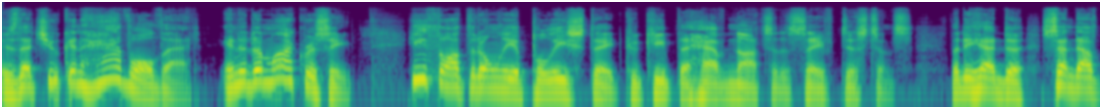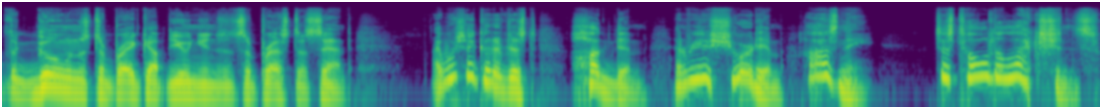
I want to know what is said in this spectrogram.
is that you can have all that in a democracy. He thought that only a police state could keep the have nots at a safe distance, that he had to send out the goons to break up unions and suppress dissent. I wish I could have just hugged him and reassured him Hosni, just hold elections.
